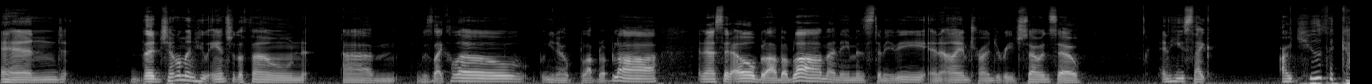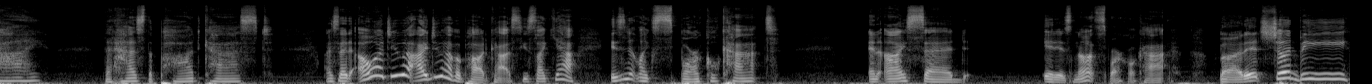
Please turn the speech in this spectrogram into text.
and the gentleman who answered the phone um, was like, hello, you know, blah, blah, blah. And I said, oh, blah, blah, blah. My name is Timmy V, and I am trying to reach so and so. And he's like, are you the guy that has the podcast? I said, Oh, I do. I do have a podcast. He's like, Yeah, isn't it like Sparkle Cat? And I said, It is not Sparkle Cat, but it should be.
